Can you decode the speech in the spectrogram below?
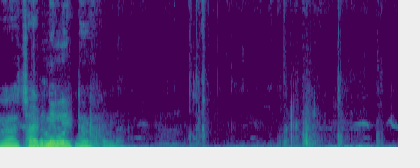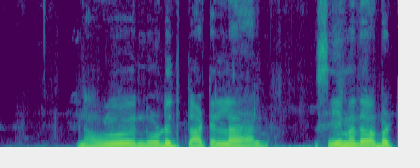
ಹಾಂ ಚಟ್ನಿ ಲೇಟ್ ಮಾಡ್ಕೊಂಡ. ನಾವು ನೋಡಿದ ಪ್ಲಾಟ್ ಎಲ್ಲ ಸೇಮ್ ಅದಾವ ಬಟ್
